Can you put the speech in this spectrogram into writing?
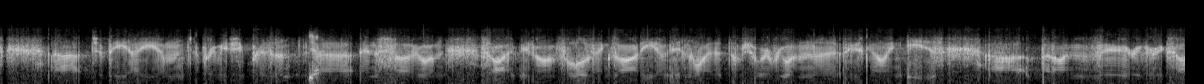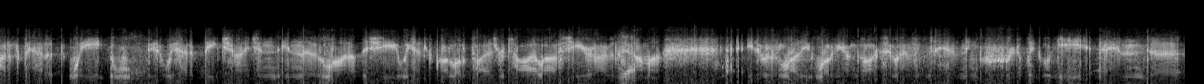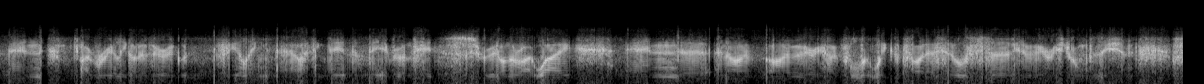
uh, to be a, um, a premiership president. Yep. Uh, and so, um, so I, you know, I'm full of anxiety in the way that I'm sure everyone uh, who's going is. Uh, but I'm very, very excited about it. We, you know, we've had a big change in, in the lineup this year. We had quite a lot of players retire last year and over the Yeah. summer. You know, we've a lot of, a lot of young guys who have had an incredibly good year, and uh, and I've really got a very good feeling. Uh, I think that everyone's heads screwed on the right way, and uh, and I'm I'm very hopeful that we could find ourselves uh, position.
